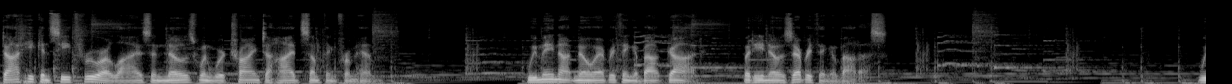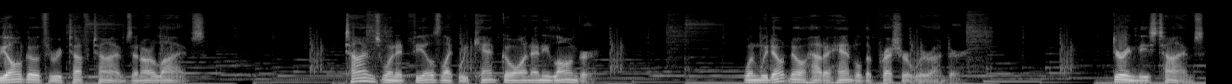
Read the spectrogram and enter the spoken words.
Dot he can see through our lies and knows when we're trying to hide something from him. We may not know everything about God, but he knows everything about us. We all go through tough times in our lives. Times when it feels like we can't go on any longer. When we don't know how to handle the pressure we're under. During these times,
